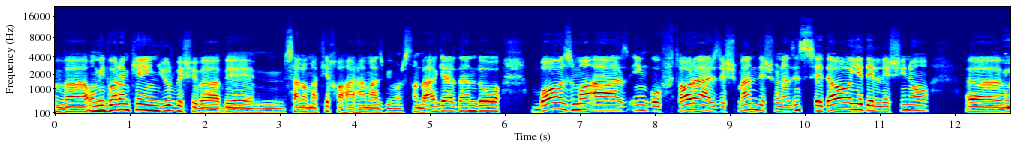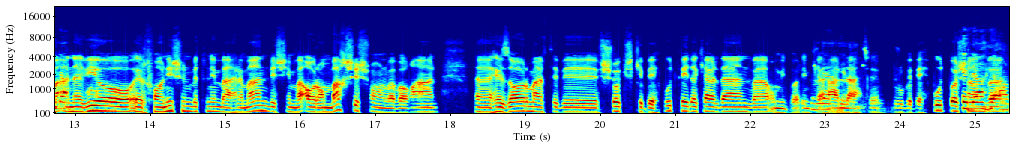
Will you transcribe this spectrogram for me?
و امیدوارم که اینجور بشه و به سلامتی خواهر هم از بیمارستان برگردند و باز ما از این گفتار ارزشمندشون از این صدای دلنشین و معنوی و عرفانیشون بتونیم بهرهمند بشیم و آرام بخششون و واقعا هزار مرتبه شکر که بهبود پیدا کردند و امیدواریم که هر لحظه رو به بهبود باشند و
